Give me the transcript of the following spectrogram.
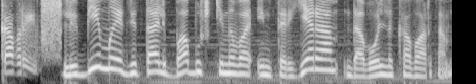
Ковры. Любимая деталь бабушкиного интерьера довольно коварна.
